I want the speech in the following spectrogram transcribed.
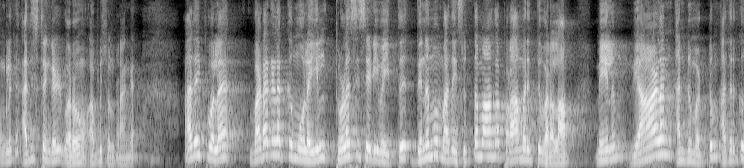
உங்களுக்கு அதிர்ஷ்டங்கள் வரும் அப்படி சொல்கிறாங்க அதே போல் வடகிழக்கு மூலையில் துளசி செடி வைத்து தினமும் அதை சுத்தமாக பராமரித்து வரலாம். மேலும் வியாழன் அன்று மட்டும் அதற்கு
